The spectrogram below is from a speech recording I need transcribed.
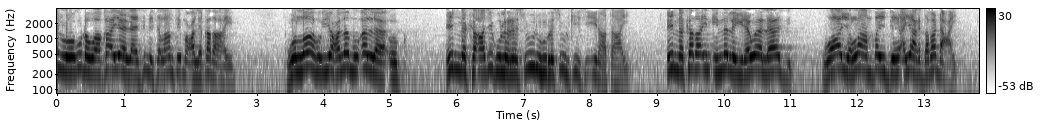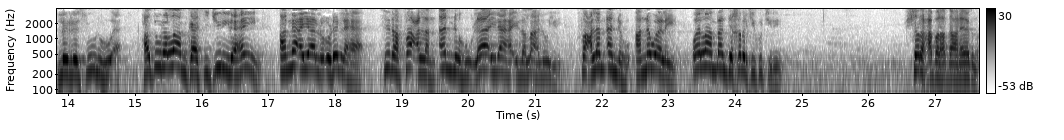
in loogu dhawaaqo ayaa laazimaysa laamtii mucalliqada ahayd. Wallaahu yaclamu allaa og innaka adigu la rasuuluhu rasuulkiisii inaad tahay. Innakada in inna la yidhah waa laazim. Waayo laam bay dee ayaa daba dhacay. La rasuuluhu ah hadduuna laamkaasi jiri lahayn anna ayaa la odhan lahaa sida faclam annahu laa ilaaha ila allah loo yidhi. Faclam annahu anna waa la yidhi. Waa laam baan dee khabarkii ku jirin. Sharaxa bal haddaan eegno.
